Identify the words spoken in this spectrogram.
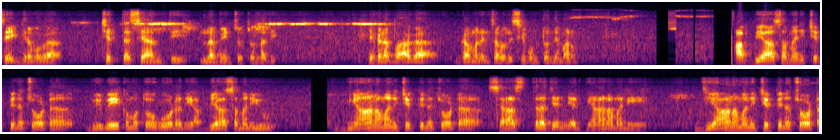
శీఘ్రముగా చిత్తశాంతి లభించుతున్నది ఇక్కడ బాగా గమనించవలసి ఉంటుంది మనం. అభ్యాసమని చెప్పిన చోట వివేకముతో కూడని అభ్యాసమనియు. జ్ఞానమని చెప్పిన చోట శాస్త్రజన్య జ్ఞానమని ధ్యానమని చెప్పిన చోట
